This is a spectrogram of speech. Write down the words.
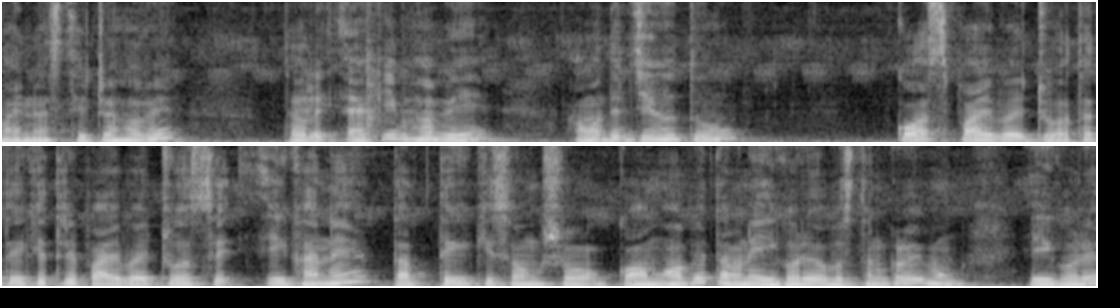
minus theta হবে। তাহলে একইভাবে আমাদের যেহেতু কস পাই বাই টু, অর্থাৎ এক্ষেত্রে পাই বাই টু হচ্ছে এখানে, তার থেকে কিছু অংশ কম হবে, তার মানে এই ঘরে অবস্থান করবে এবং এই ঘরে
